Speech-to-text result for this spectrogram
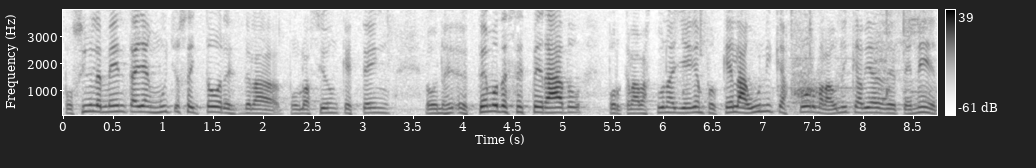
posiblemente hayan muchos sectores de la población que estén estemos desesperados porque las vacunas lleguen, porque es la única forma, la única vía de detener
